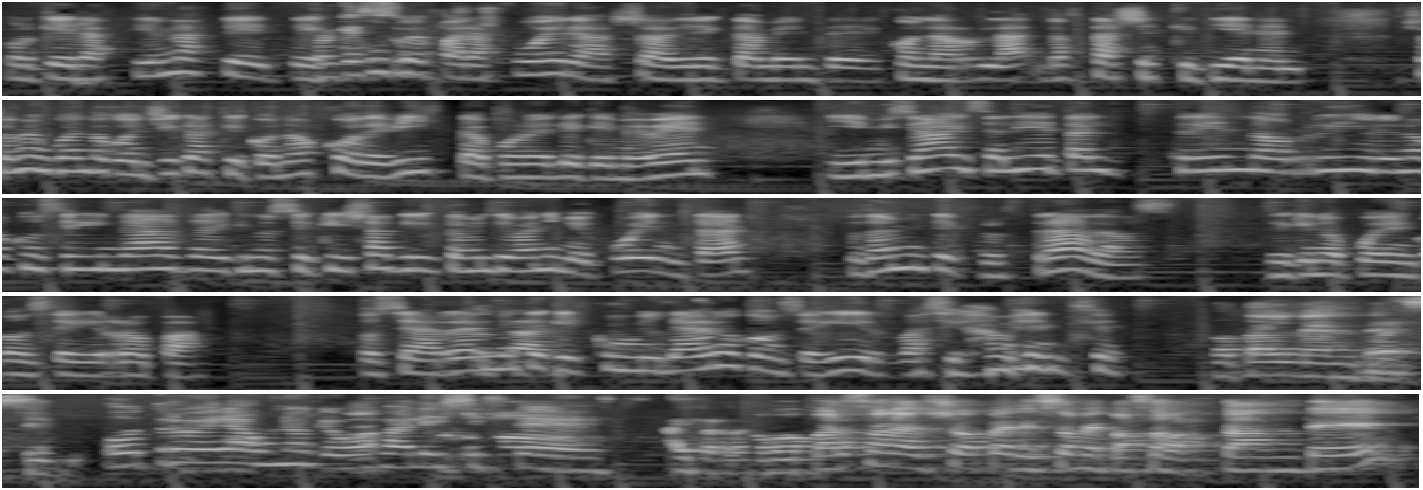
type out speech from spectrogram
Porque las tiendas te, te escupen para afuera ya directamente con los talles que tienen. Yo me encuentro con chicas que conozco de vista, ponerle que me ven, y me dicen, ay, salí de tal trenda horrible, no conseguí nada, de que no sé qué, ya directamente van y me cuentan, totalmente frustradas de que no pueden conseguir ropa. O sea, realmente que es un milagro conseguir, básicamente. Totalmente, sí. Otro era uno que vos, Vale, hiciste. Ay, perdón. Como personal shopper, eso me pasa bastante.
